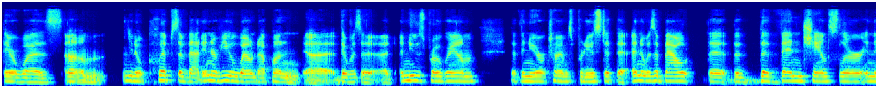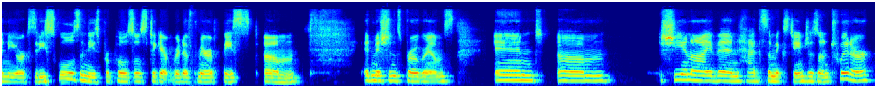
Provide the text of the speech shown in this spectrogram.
there was um, you know clips of that interview wound up on uh, there was a, a, news program that the New York Times produced at the and it was about the the the then chancellor in the New York City schools and these proposals to get rid of merit based um, admissions programs. And um, she and I then had some exchanges on Twitter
